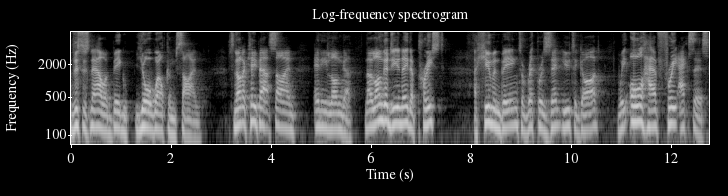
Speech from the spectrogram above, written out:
This is now a big you're welcome sign. It's not a keep out sign any longer. No longer do you need a priest, a human being to represent you to God. We all have free access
